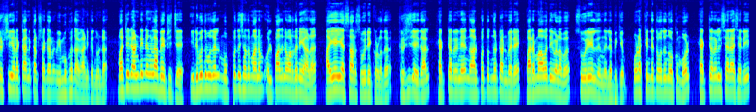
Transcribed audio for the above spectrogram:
കൃഷിയിറക്കാൻ കർഷകർ വിമുഖത കാണിക്കുന്നുണ്ട്. മറ്റ് രണ്ടിനങ്ങളെ അപേക്ഷിച്ച് ഇരുപത് മുതൽ മുപ്പത് ശതമാനം ഉൽപാദന വർധനയാണ് ഐ ഐ എസ് ആർ സൂര്യയ്ക്കുള്ളത്. കൃഷി ചെയ്താൽ ഹെക്ടറിന് നാൽപ്പത്തൊന്ന് ടൺ വരെ പരമാവധി വിളവ് സൂര്യയിൽ നിന്ന് ലഭിക്കും. ഉണക്കിന്റെ തോത് നോക്കുമ്പോൾ ഹെക്ടറിൽ ശരാശരി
